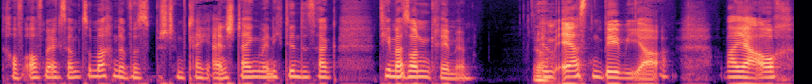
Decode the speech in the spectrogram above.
darauf aufmerksam zu machen, da wirst du bestimmt gleich einsteigen, wenn ich dir das sag, Thema Sonnencreme. Ja. Im ersten Babyjahr war ja auch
